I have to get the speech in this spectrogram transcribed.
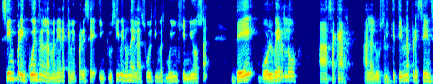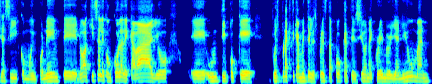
siempre encuentran la manera que me parece, inclusive en una de las últimas, muy ingeniosa, de volverlo a sacar a la luz y que tiene una presencia así como imponente, ¿no? Aquí sale con cola de caballo, eh, un tipo que pues prácticamente les presta poca atención a Kramer y a Newman.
